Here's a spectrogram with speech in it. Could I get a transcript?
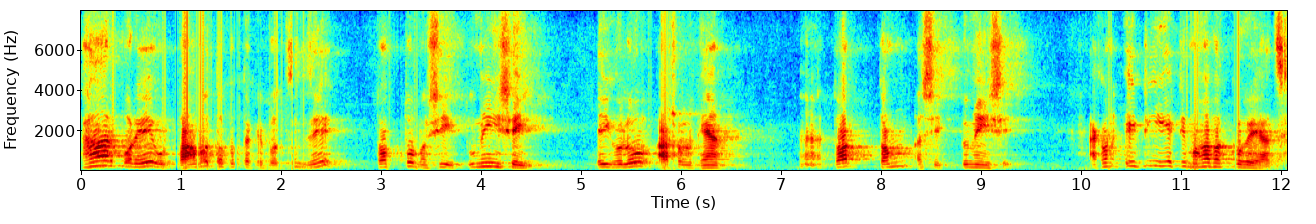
তারপরে ওর বাবা তখন তাকে বলছেন যে, তত্ত্বমসি তুমি সেই। এই হলো আসল জ্ঞান। হ্যাঁ তত্তম আসি তুমি সেই। এখন এটি একটি মহাবাক্য হয়ে আছে।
